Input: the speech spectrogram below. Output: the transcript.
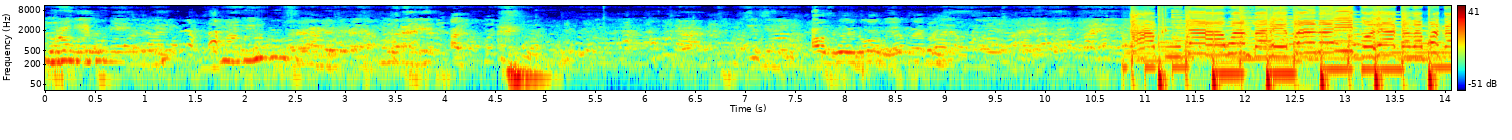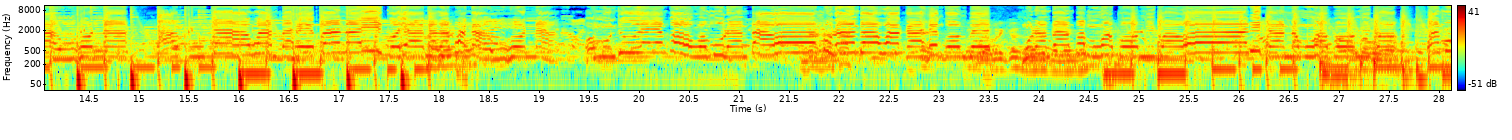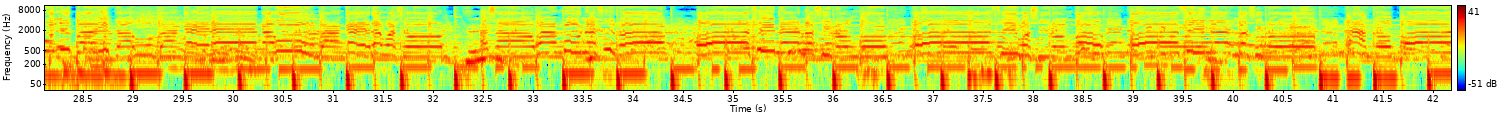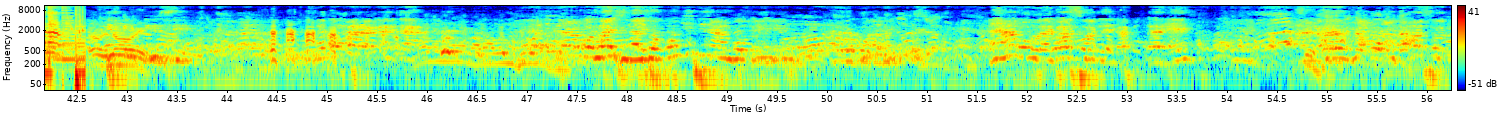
Uno que come mamuyu. Apuka wamba hepana iko ya kada paka uhona Apuka wamba hepana iko ya kada paka uhona Omundu yeyengo wo muramba o muramba e waka hengombe Muramba mbo muwako mikwao ikwali kaumba ngere kaumba ngere wason asa wambuna siro osineno sirongo osiwa sirongo osineno siro. Nakopora Sim.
